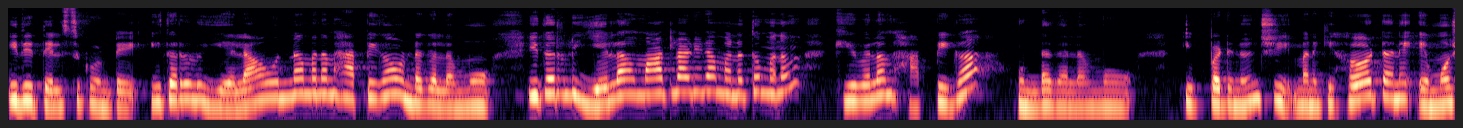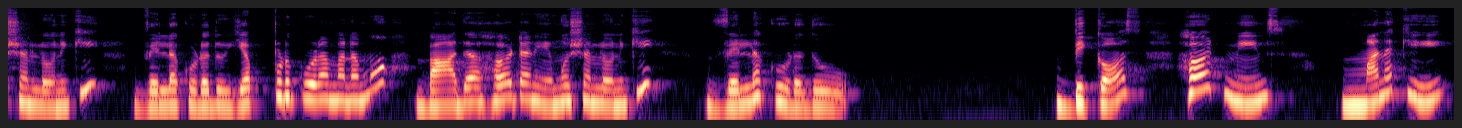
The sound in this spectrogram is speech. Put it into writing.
ఇది తెలుసుకుంటే ఇతరులు ఎలా ఉన్నా మనం హ్యాపీగా ఉండగలము. ఇతరులు ఎలా మాట్లాడినా మనతో మనం కేవలం హ్యాపీగా ఉండగలము. ఇప్పటి నుంచి మనకి హర్ట్ అనే ఎమోషన్లోనికి వెళ్ళకూడదు. ఎప్పుడు కూడా మనము బాధ హర్ట్ అనే ఎమోషన్లోనికి వెళ్ళకూడదు. బికాస్ హర్ట్ మీన్స్ మనకి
